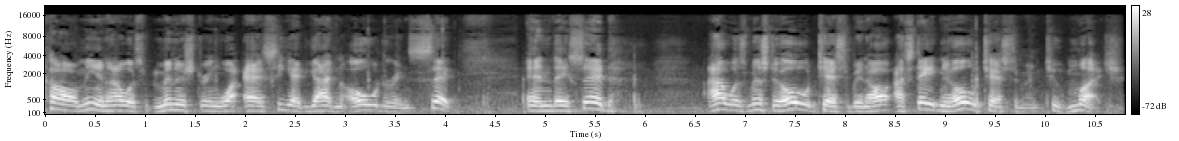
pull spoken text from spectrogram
called me and I was ministering as he had gotten older and sick, and they said I was Mr. Old Testament. I stayed in the Old Testament too much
